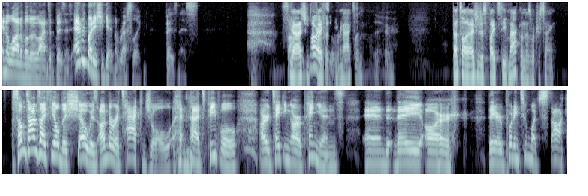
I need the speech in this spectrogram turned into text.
in a lot of other lines of business. Everybody should get in the wrestling business. Yeah i should Sorry fight steve Maclin. there. that's all i should just fight steve Maclin, is what you're saying. Sometimes I feel this show is under attack, Joel, and that people are taking our opinions and they are they are putting too much stock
